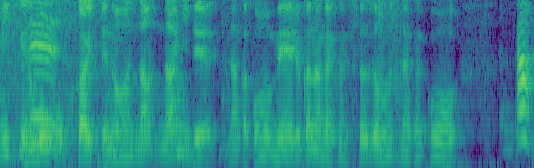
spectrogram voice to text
ミッキーの報告会っていうのはな何でなんかこうメールかなんか行くんです？それともなんかこあ、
